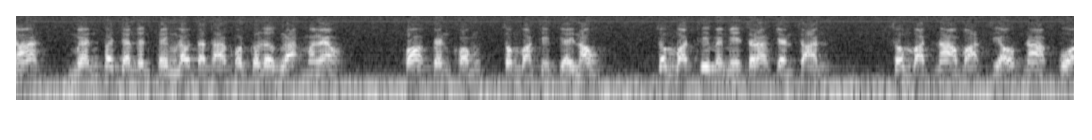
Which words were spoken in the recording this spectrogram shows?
นะเหมือนพระจันทร์เป็นเพลงเราตถาคตก็เลิกละมาแล้ว เพราะเป็นของสมบัติที่เปื่อยเน่า สมบัติที่ไม่มีสาระแก่นสาร สมบัติหน้าหวาดเสียวหน้ากลัว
